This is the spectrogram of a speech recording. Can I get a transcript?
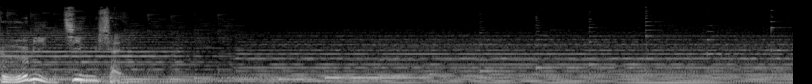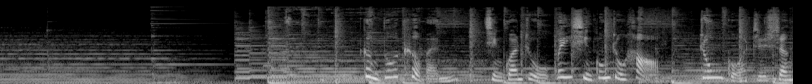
革命精神。更多课文，请关注微信公众号“中国之声”。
